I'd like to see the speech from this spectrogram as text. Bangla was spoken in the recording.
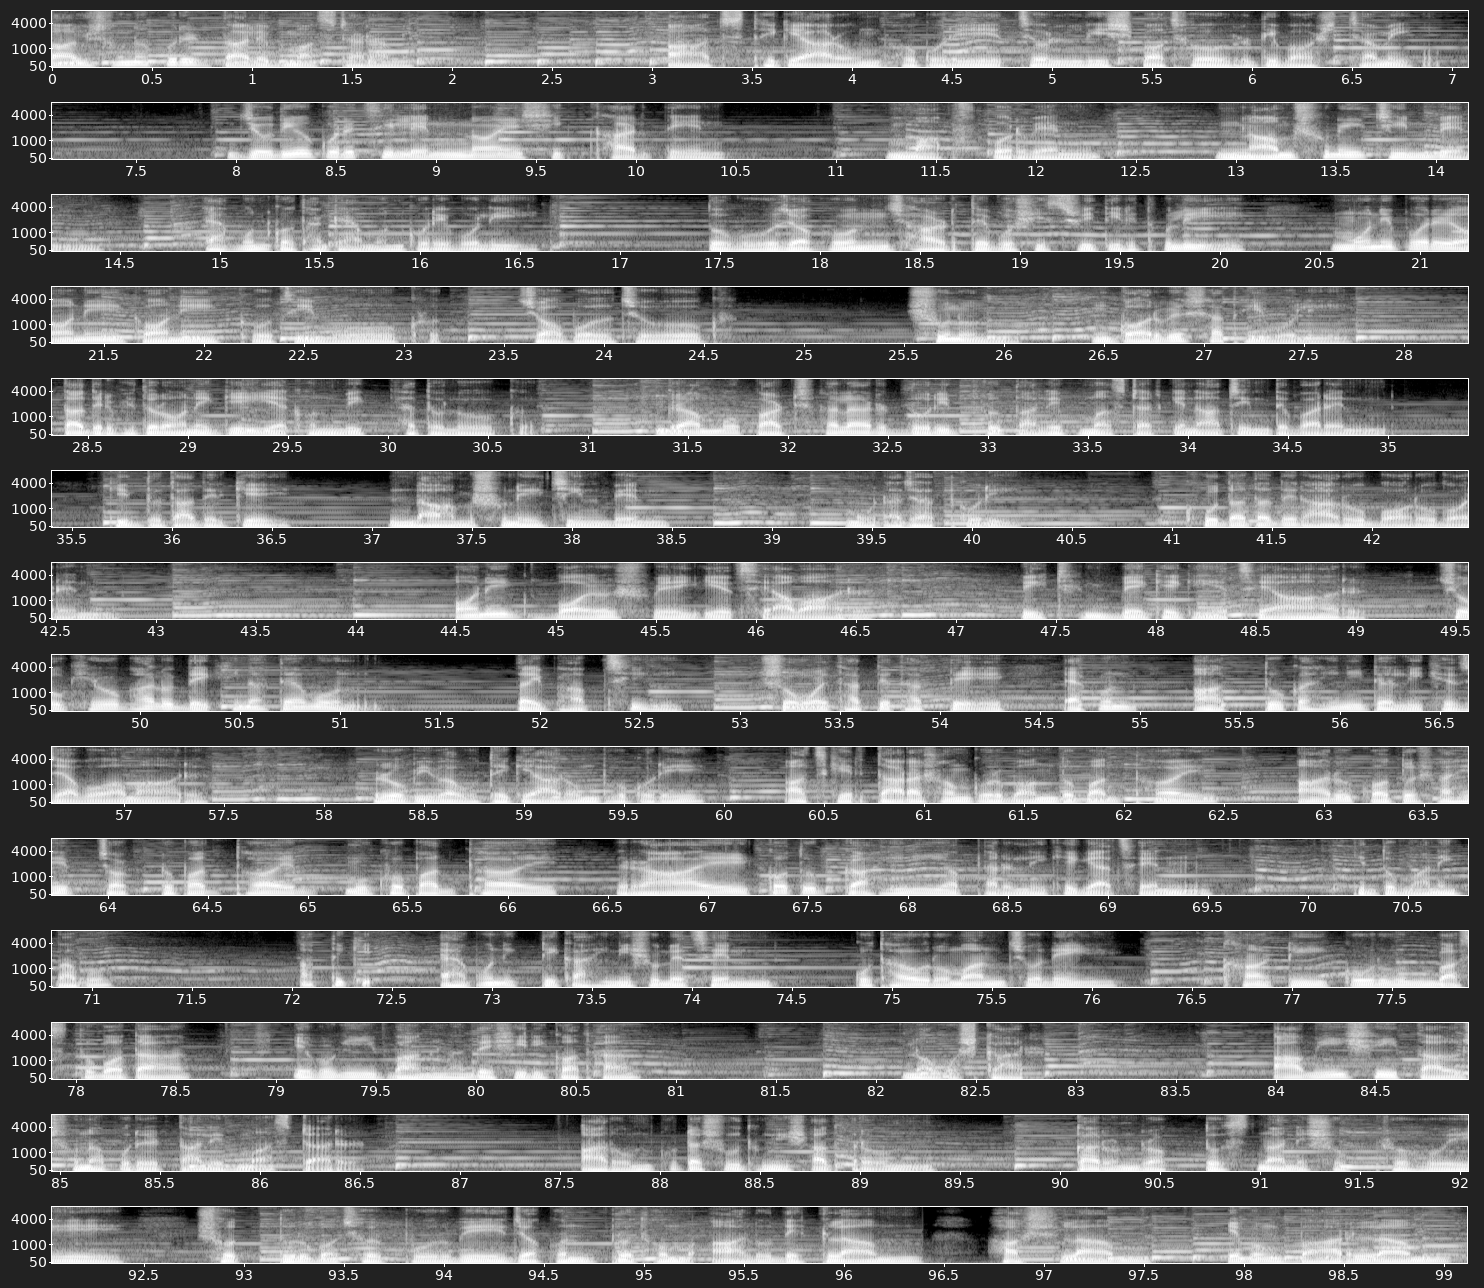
তালসোনাপুরের তালেব মাস্টার আমি। আজ থেকে আরম্ভ করে চল্লিশ বছর দিবস আমি। যদিও করেছি লেন নয় শিক্ষার দিন, মাফ করবেন, নাম শুনেই চিনবেন, এমন কথা কেমন করে বলি। তবুও যখন ঝাড়তে বসি স্মৃতির থলি, মনে পড়ে অনেক অনেক কচি মুখ, চবল চোখ। শুনুন, গর্বের সাথেই বলি তাদের ভিতর অনেকেই এখন বিখ্যাত লোক। গ্রাম্য পাঠশালার দরিদ্র তালেব মাস্টারকে না চিনতে পারেন, কিন্তু তাদেরকে নাম শুনেই চিনবেন। মোনাজাত করি, খোদা তাদের আরও বড় করেন। অনেক বয়স হয়ে গিয়েছে আমার পিঠ বেঁকে গিয়েছে আর, চোখেও ভালো দেখি না তেমন। তাই ভাবছি, সময় থাকতে থাকতে এখন আত্মকাহিনীটা লিখে যাব আমার। রবিবাবু থেকে আরম্ভ করে আজকের তারাশঙ্কর বন্দ্যোপাধ্যায়, আরও কত সাহেব চট্টোপাধ্যায়, মুখোপাধ্যায়, রায়, কত কাহিনী আপনারা লিখে গেছেন। কিন্তু মানিকবাবু, আপনি কি এমন একটি কাহিনী শুনেছেন? কোথাও রোমাঞ্চ নেই, খাঁটি করুণ বাস্তবতা এবং এই বাংলাদেশেরই কথা। নমস্কার, আমি সেই তাল সোনাপুরের তালেব মাস্টার। আরম্ভটা শুধুই সাধারণ কারণ রক্ত স্নানে শুভ্র হয়ে সত্তর বছর পূর্বে যখন প্রথম আলো দেখলাম, হাসলাম এবং বাড়লাম,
